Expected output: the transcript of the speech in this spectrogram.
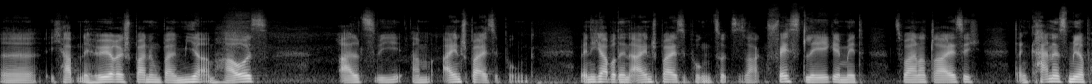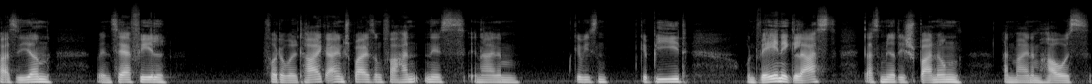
Äh, ich habe eine höhere Spannung bei mir am Haus als wie am Einspeisepunkt. Wenn ich aber den Einspeisepunkt sozusagen festlege mit 230, dann kann es mir passieren, wenn sehr viel Photovoltaik-Einspeisung vorhanden ist in einem gewissen Gebiet und wenig Last, dass mir die Spannung an meinem Haus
